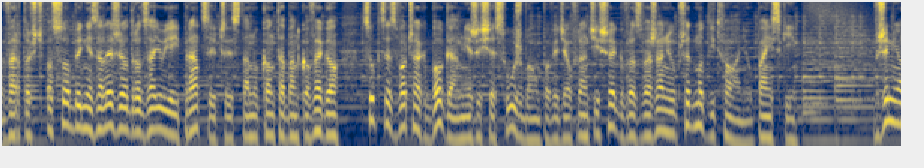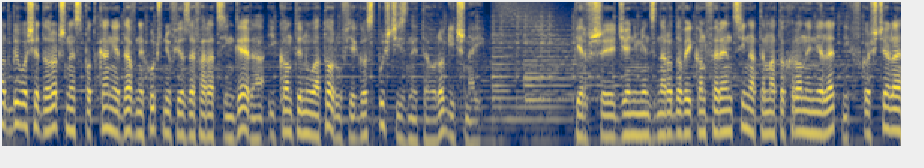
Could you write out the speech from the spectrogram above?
Wartość osoby nie zależy od rodzaju jej pracy czy stanu konta bankowego. Sukces w oczach Boga mierzy się służbą, powiedział Franciszek w rozważaniu przed modlitwą Anioł Pański. W Rzymie odbyło się doroczne spotkanie dawnych uczniów Józefa Ratzingera i kontynuatorów jego spuścizny teologicznej. Pierwszy dzień międzynarodowej konferencji na temat ochrony nieletnich w Kościele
